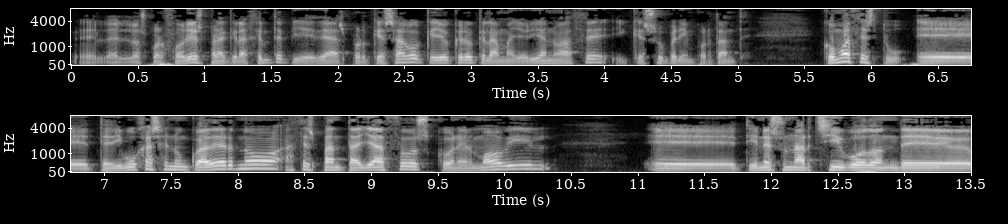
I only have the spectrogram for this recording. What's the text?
los portfolios para que la gente pille ideas, porque es algo que yo creo que la mayoría no hace y que es súper importante. ¿Cómo haces tú? Eh, ¿Te dibujas en un cuaderno? ¿Haces pantallazos con el móvil? Eh, ¿Tienes un archivo donde,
